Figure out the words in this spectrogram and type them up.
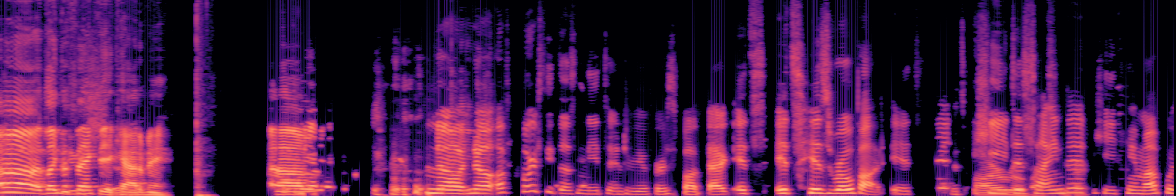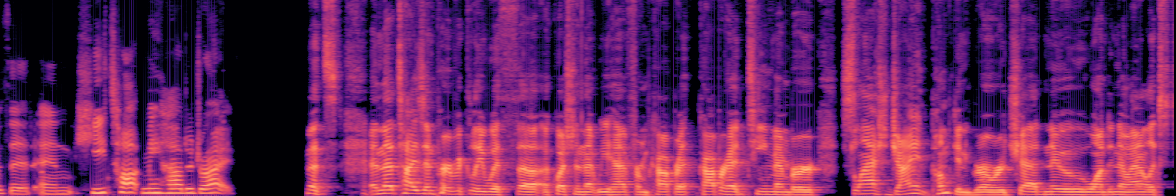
Uh, I'd like to You thank the. Academy. Um, no, no, of course he doesn't need to interview for his spot back. It's it's his robot. It's It's he designed sweetheart. it, he came up with it, and he taught me how to drive. That's and that ties in perfectly with uh, a question that we have from Copper, Copperhead team member slash giant pumpkin grower Chad New, who wanted to know, Alex,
